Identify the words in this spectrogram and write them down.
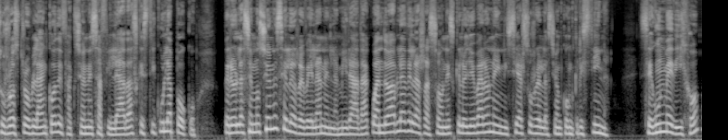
Su rostro blanco de facciones afiladas gesticula poco, pero las emociones se le revelan en la mirada cuando habla de las razones que lo llevaron a iniciar su relación con Cristina. Según me dijo,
